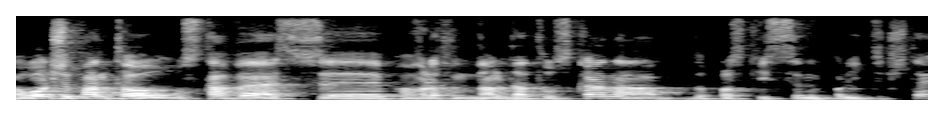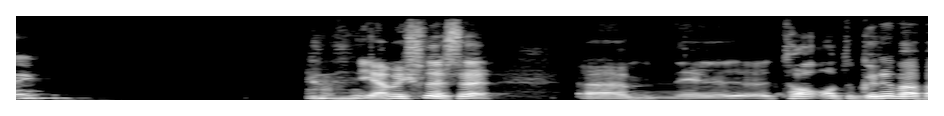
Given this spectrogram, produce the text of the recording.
A łączy pan tą ustawę z e, powrotem Donalda Tuska na, do polskiej sceny politycznej? Ja myślę, że to odgrywa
